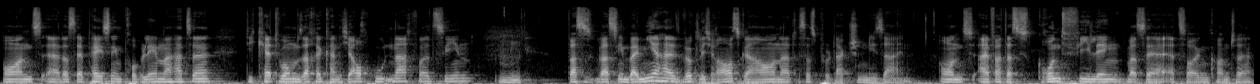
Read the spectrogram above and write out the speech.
und äh, dass er Pacing-Probleme hatte. Die Catwoman-Sache kann ich auch gut nachvollziehen. Was, was ihn bei mir halt wirklich rausgehauen hat, ist das Production Design. Und einfach das Grundfeeling, was er erzeugen konnte.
